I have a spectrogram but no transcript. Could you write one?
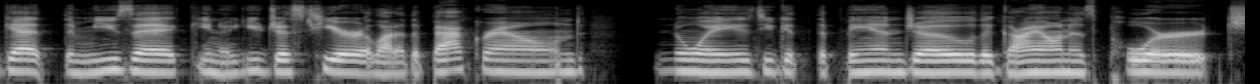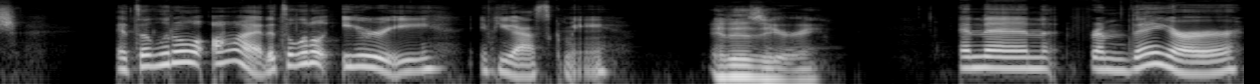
get the music, you know, you just hear a lot of the background noise. You get the banjo, the guy on his porch. It's a little odd. It's a little eerie, if you ask me. It is eerie. And then from there,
